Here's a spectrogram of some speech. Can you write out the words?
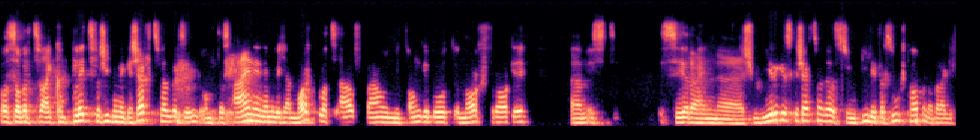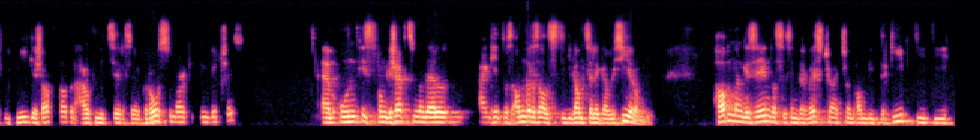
was aber zwei komplett verschiedene Geschäftsfelder sind und das eine, nämlich ein Marktplatz aufbauen mit Angebot und Nachfrage, ähm, ist sehr ein äh, schwieriges Geschäftsmodell, das schon viele versucht haben, aber eigentlich nie geschafft haben, auch mit sehr, sehr großen Marketing-Budgets. Ähm, und ist vom Geschäftsmodell eigentlich etwas anderes als die ganze Legalisierung. Haben dann gesehen, dass es in der Westschweiz schon Anbieter gibt, die, die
